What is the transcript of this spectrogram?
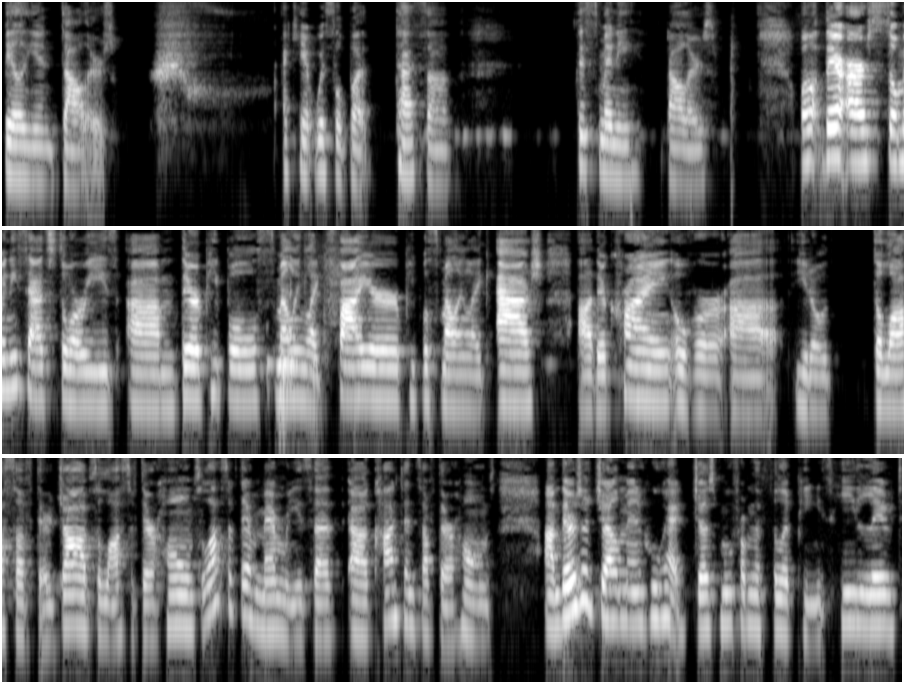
billion. I can't whistle, but that's uh, this many dollars. Well, there are so many sad stories. Um, there are people smelling like fire, people smelling like ash. Uh, they're crying over, uh, you know, the loss of their jobs, the loss of their homes, the loss of their memories, the uh, contents of their homes. Um, there's a gentleman who had just moved from the Philippines. He lived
